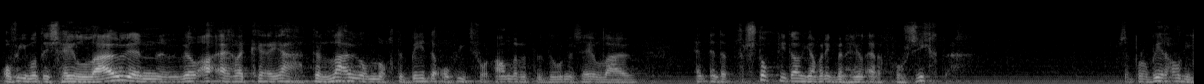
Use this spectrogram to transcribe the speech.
Of iemand is heel lui en wil eigenlijk eh, ja, te lui om nog te bidden of iets voor anderen te doen, is heel lui. En, en dat verstopt hij dan, ja maar ik ben heel erg voorzichtig. Ze proberen al die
